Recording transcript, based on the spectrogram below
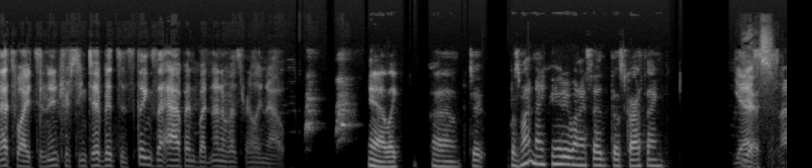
That's why it's an interesting tidbits. It's things that happen, but none of us really know. Yeah, like, uh, to Was my mic muted when I said the scar thing? Yes, Yes. I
